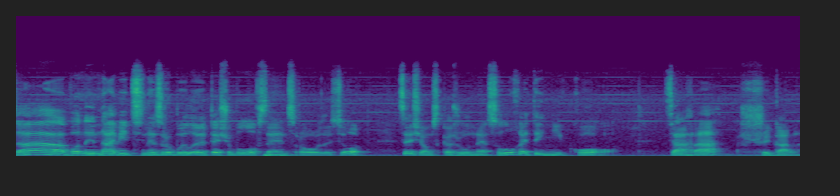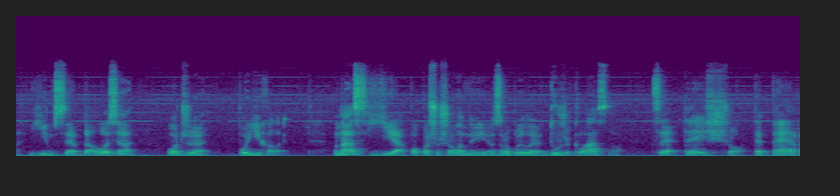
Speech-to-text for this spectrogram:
та вони навіть не зробили те, що було в Saints Row The Third. Це що вам скажу, не слухайте нікого. Ця гра шикарна. Їм все вдалося. Отже, поїхали. У нас є, по-перше, що вони зробили дуже класно, це те, що тепер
